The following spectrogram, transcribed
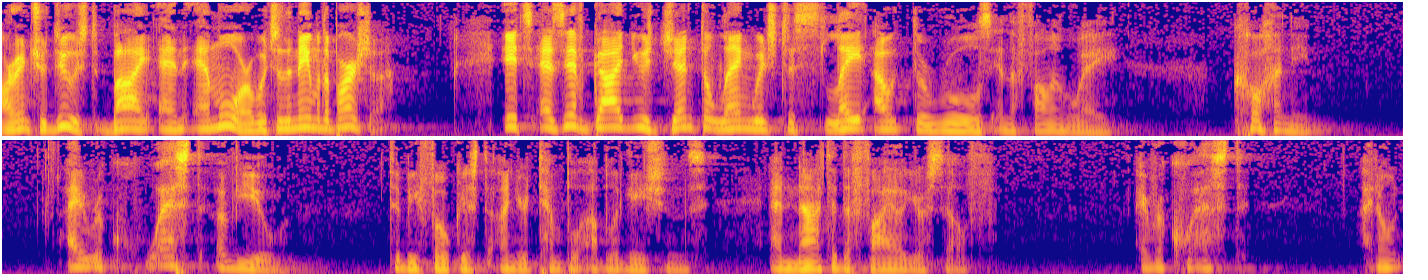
are introduced by an emor, which is the name of the Parsha. It's as if God used gentle language to lay out the rules in the following way Kohanim, I request of you to be focused on your temple obligations and not to defile yourself. I request. I don't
